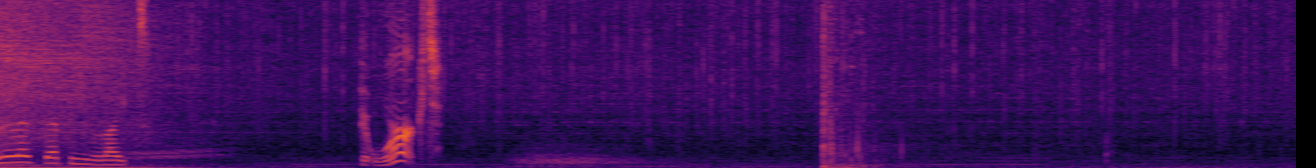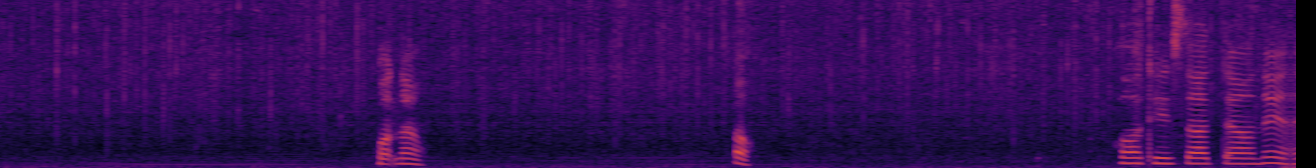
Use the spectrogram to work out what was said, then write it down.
Let there be light. It worked. What now? Oh. What is that down there?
